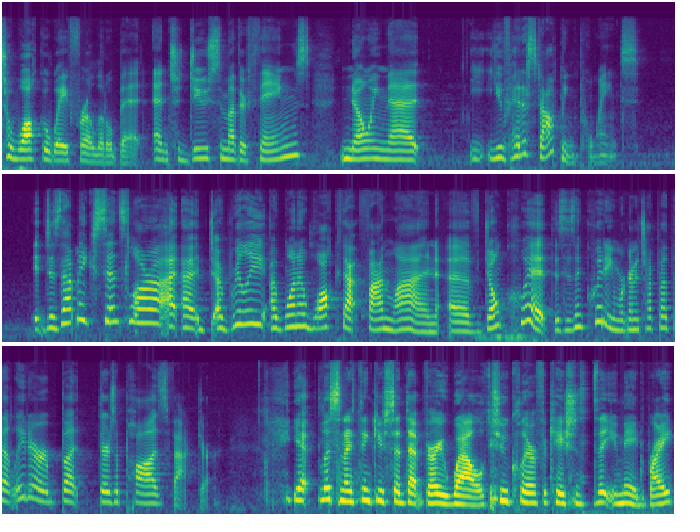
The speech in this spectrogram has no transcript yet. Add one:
to walk away for a little bit and to do some other things, knowing that you've hit a stopping point does that make sense, Laura? I, I, I really I want to walk that fine line of don't quit. This isn't quitting. We're going to talk about that later, but there's a pause factor. Yeah, listen, I think you said that very well. Two clarifications that you made, right?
